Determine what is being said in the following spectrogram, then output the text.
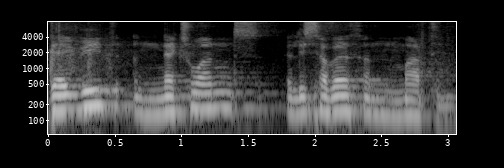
David, next one's Elizabeth and Martin.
